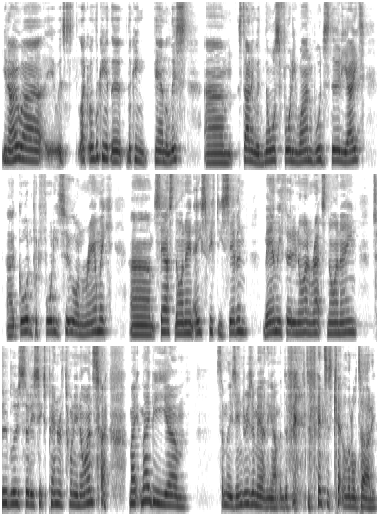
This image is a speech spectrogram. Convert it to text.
you know, uh, it was like looking at the looking down the list, um, starting with Norths forty one, Woods thirty eight, uh, Gordon put forty two on Randwick, um, South nineteen, East fifty seven, Manly thirty nine, Rats nineteen, Two Blues thirty six, Penrith twenty nine. So, mate, maybe um, some of these injuries are mounting up, and defense, defense is getting a little tardy.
